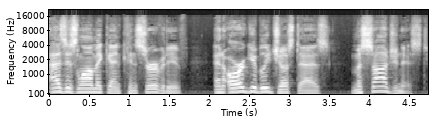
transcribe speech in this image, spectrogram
as Islamic and conservative, and arguably just as misogynist.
